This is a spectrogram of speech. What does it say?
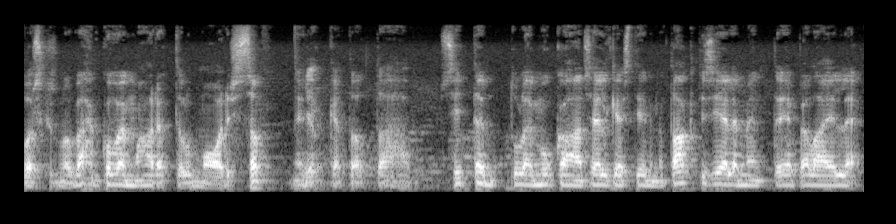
voisiko sanoa vähän kovemman harjoittelun moodissa. Eli tota, sitten tulee mukaan selkeästi enemmän taktisia elementtejä pelaajille.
